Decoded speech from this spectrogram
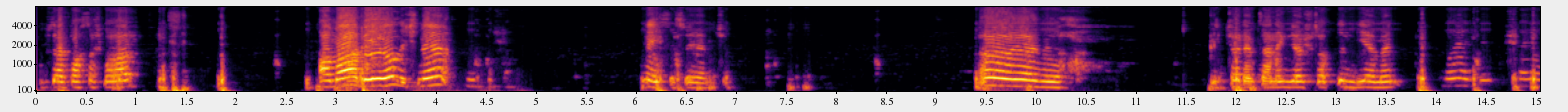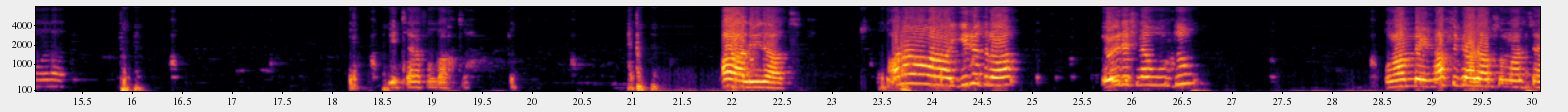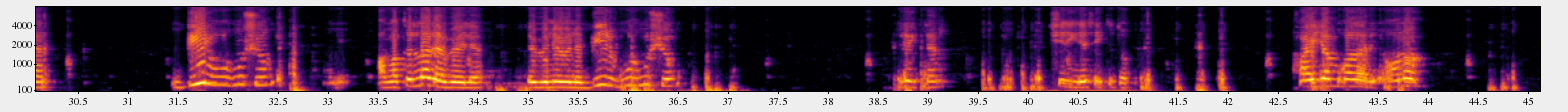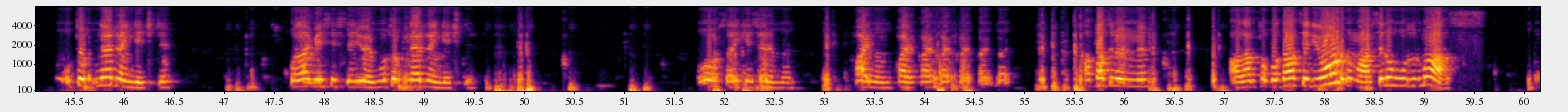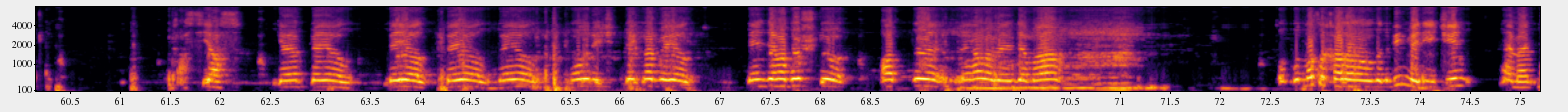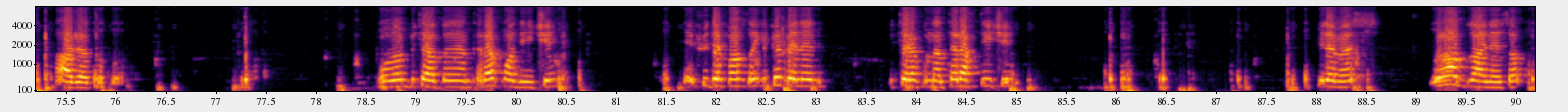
Çok güzel paslaşmalar. Ama Bale'ın içine neyse söylemeyeceğim. Ay ay ay. İlk bir tane güzel şut attın diye hemen bir tarafım kalktı. Al bir at. Ana giriyordu lan. Öylesine vurdum. Ulan bey nasıl bir adamsın lan sen? Bir vurmuşum. Hani anlatırlar ya böyle. Övüne övüne bir vurmuşum. Direkten. Çizgide sekti top. Kayacağım bu kadar. Ana. O top nereden geçti? Kolay bir sesleniyorum. O top nereden geçti? O ortayı keserim ben. Hayır oğlum hayır hayır hayır hayır hayır. hayır. Kapatın önünü. Adam topa dans ediyor. Marcelo vurdurmaz. Casillas. Gareth Bale. Bale. Bale. Bale. Modric. Tekrar Bale. Benzema boştu. Attı. Ve ama Benzema topu nasıl kazanıldığını bilmediği için hemen harcadı topu. Onun bir taraftan ter atmadığı için şu defanstaki Pepe'nin bir tarafından ter için bilemez. Ronaldo da aynı hesap.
